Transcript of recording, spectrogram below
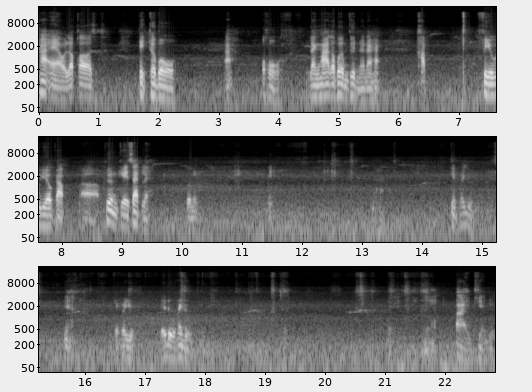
5L แล้วก็ติดเทอร์โบ อะ โอ้โห แรงม้าก็เพิ่มขึ้นนะฮะ ขับฟิลเดียวกับเเครื่อง KZ เลย ตัวนี้นี่นะฮะเก็บไว้อยู่ เนี่ย เก็บไว้อยู่ เดี๋ยวดูให้ดูนี่นี่ฮะป้ายเขียนอยู่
